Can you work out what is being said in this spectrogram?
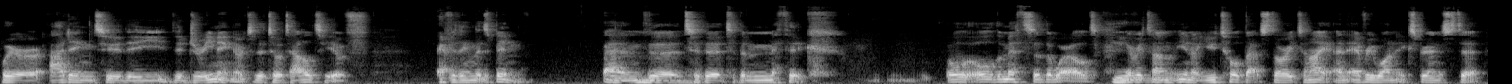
we're adding to the the dreaming or to the totality of everything that's been, and mm. to the to the mythic, all, all the myths of the world. Yeah. Every time you know you told that story tonight, and everyone experienced it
